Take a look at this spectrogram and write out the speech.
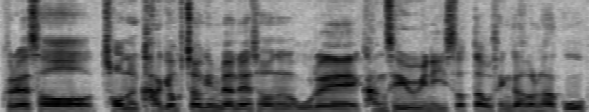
그래서 저는 가격적인 면에서는 올해 강세 요인이 있었다고 생각을 하고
